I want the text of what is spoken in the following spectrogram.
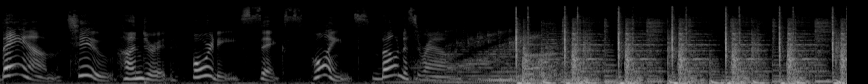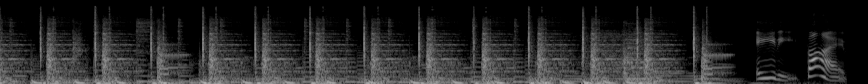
Bam! 246 points. Bonus round. Eighty-five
